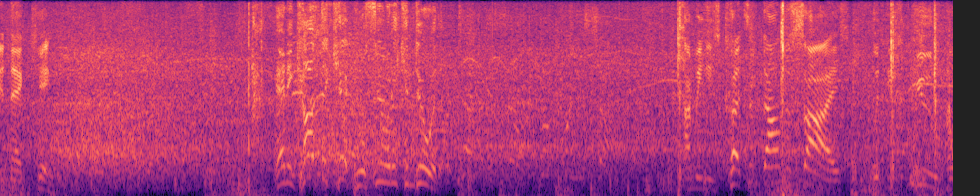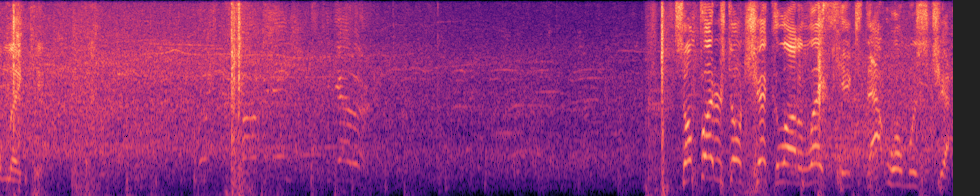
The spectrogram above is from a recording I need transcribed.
in that kick. And he caught the kick. We'll see what he can do with it. I mean, he's cutting down the size with these beautiful leg kicks. Some fighters don't check a lot of leg kicks. That one was checked.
